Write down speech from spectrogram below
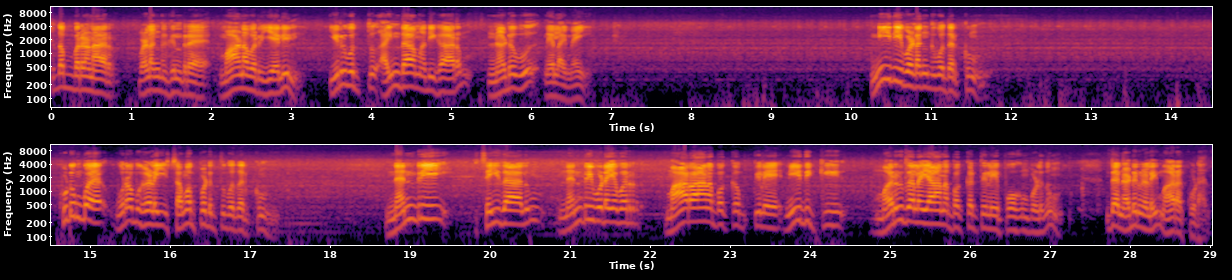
சிதம்பரனார் வழங்குகின்ற மாணவர் இயலில் இருபத்து ஐந்தாம் அதிகாரம் நடுவு நிலைமை. நீதி வழங்குவதற்கும் குடும்ப உறவுகளை சமப்படுத்துவதற்கும் நன்றி செய்தாலும் நன்றி உடையவர் மாறான பக்கத்திலே நீதிக்கு மறுதலையான பக்கத்திலே போகும் பொழுதும் இந்த நடுநிலை மாறக்கூடாது.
